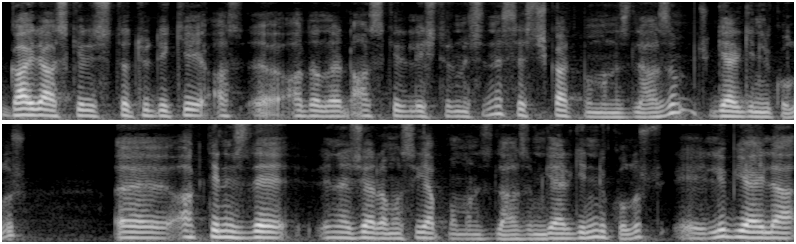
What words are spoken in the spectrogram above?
gayri askeri statüdeki as, adaların askerileştirmesine ses çıkartmamanız lazım. Çünkü gerginlik olur. Ee, Akdeniz'de enerji araması yapmamanız lazım. Gerginlik olur. Ee, Libya ile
